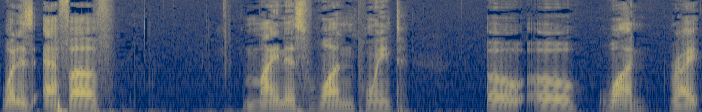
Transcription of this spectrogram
what is f of minus 1.001, right?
